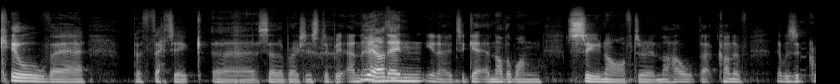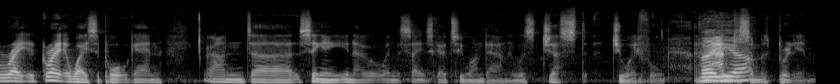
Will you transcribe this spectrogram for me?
kill their pathetic uh, celebrations to be and, Yeah, and then think- you know to get another one soon after and the whole that kind of it was a great a great away support again and uh, singing you know when the Saints go two one down. It was just joyful. And They, uh, Anderson was brilliant.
